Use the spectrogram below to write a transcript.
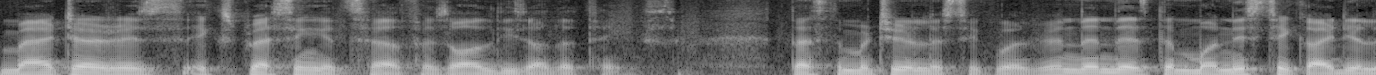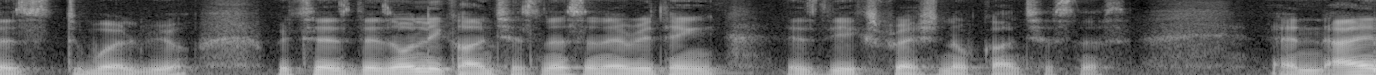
matter is expressing itself as all these other things. That's the materialistic worldview. And then there's the monistic idealist worldview, which says there's only consciousness and everything is the expression of consciousness. And I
